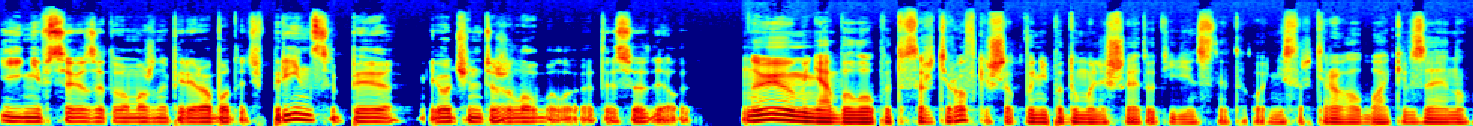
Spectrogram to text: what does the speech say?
и не все из этого можно переработать в принципе, и очень тяжело было это все сделать. Ну и у меня был опыт сортировки, чтобы вы не подумали, что я тут единственный такой, не сортировал баки в ЗНУ.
